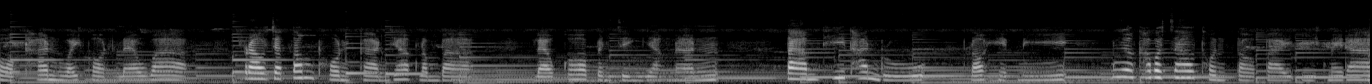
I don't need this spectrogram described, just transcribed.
บอกท่านไว้ก่อนแล้วว่า เราจะต้องทนการยากลำบาก แล้วก็เป็นจริงอย่างนั้น ตามที่ท่านรู้ เพราะเหตุนี้ เมื่อข้าพเจ้าทนต่อไปอีกไม่ได้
